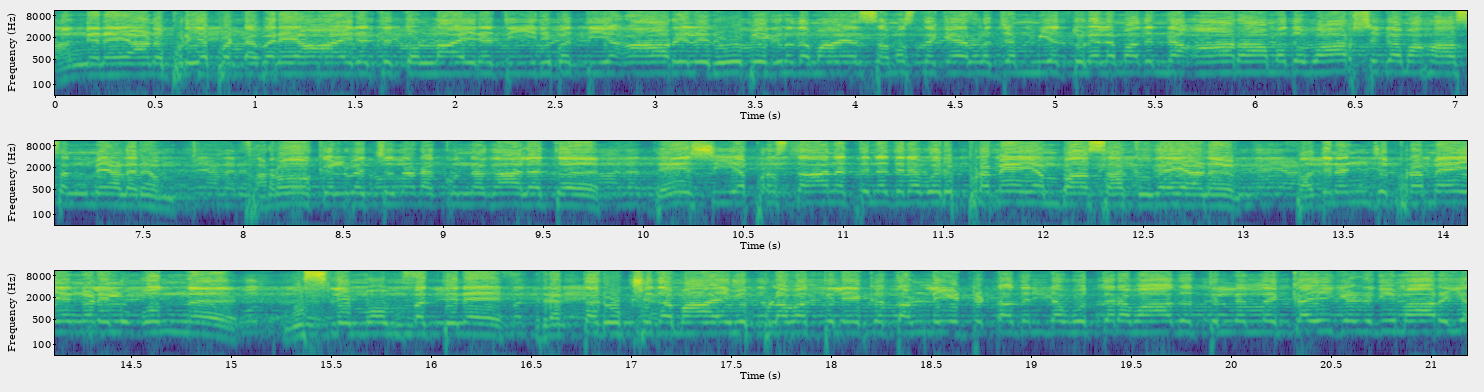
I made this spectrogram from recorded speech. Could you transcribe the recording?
അങ്ങനെയാണ് പ്രിയപ്പെട്ടവരെ ആയിരത്തി തൊള്ളായിരത്തി ഇരുപത്തി ആറിൽ രൂപീകൃതമായ സമസ്ത കേരള ജമ്മിയത്തുലം അതിന്റെ ആറാമത് വാർഷിക മഹാസമ്മേളനം ഫറോക്കിൽ വെച്ച് നടക്കുന്ന കാലത്ത് ദേശീയ പ്രസ്ഥാനത്തിനെതിരെ ഒരു പ്രമേയം പാസാക്കുകയാണ്. പതിനഞ്ച് പ്രമേയങ്ങളിൽ ഒന്ന് മുസ്ലിം ഉമ്മത്തിനെ രക്തരൂക്ഷിതമായ വിപ്ലവത്തിലേക്ക് തള്ളിയിട്ടിട്ട് അതിന്റെ ഉത്തരവാദത്തിൽ നിന്ന് കൈകഴുകി മാറിയ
